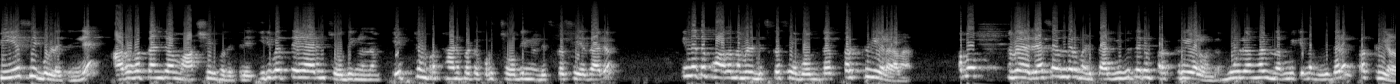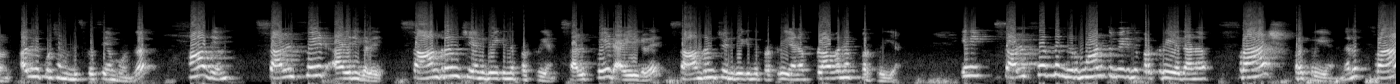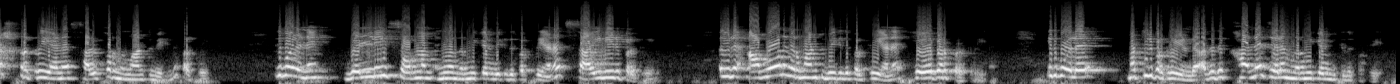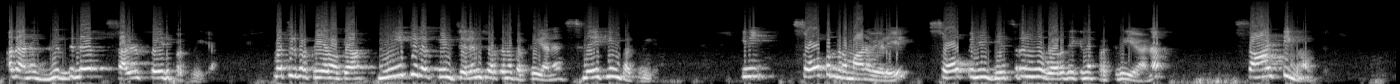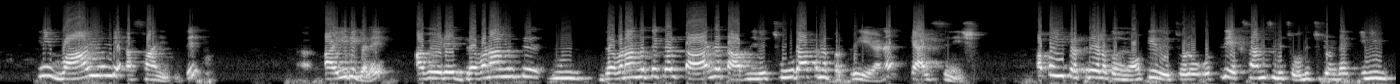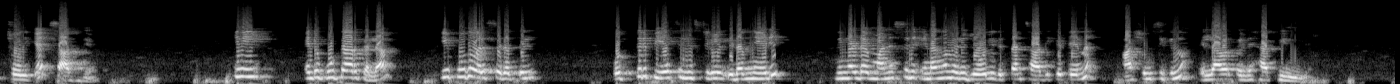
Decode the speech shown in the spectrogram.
P S C ബുള്ളറ്റിനിലെ അറുപത്തഞ്ചാം വാർഷിക പതിപ്പിലെ ഇരുപത്തിയ്യായിരം ചോദ്യങ്ങളിൽ നിന്നും ഏറ്റവും പ്രധാനപ്പെട്ട കുറച്ച് ചോദ്യങ്ങൾ ഡിസ്കസ് ചെയ്താലും ഇന്നത്തെ ഭാഗം നമ്മൾ ഡിസ്കസ് ചെയ്യാൻ പോകുന്നത് പ്രക്രിയകളാണ്. അപ്പൊ നമ്മുടെ രസതന്ത്രം എടുത്താൽ വിവിധതരം പ്രക്രിയകളുണ്ട്. മൂലങ്ങൾ നിർമ്മിക്കുന്ന വിവിധതരം പ്രക്രിയകളുണ്ട്. അതിനെക്കുറിച്ച് നമ്മൾ ഡിസ്കസ് ചെയ്യാൻ പോകുന്നത് ആദ്യം സൾഫൈഡ് അയിരികളെ സാന്ദ്രം ചെയ്യാൻ ഉപയോഗിക്കുന്ന പ്രക്രിയയാണ് സൾഫൈഡ് അയിരികളെ സാന്ദ്രം ചെയ്യാൻ ഉപയോഗിക്കുന്ന പ്രക്രിയയാണ് പ്ലവന പ്രക്രിയ. ഇനി സൾഫറിന്റെ നിർമ്മാണത്തിന് ഉപയോഗിക്കുന്ന പ്രക്രിയ ഏതാണ്? ഫ്രാഷ് പ്രക്രിയ അതായത് ഫ്രാഷ് പ്രക്രിയയാണ് സൾഫർ നിർമ്മാണത്തിന് ഉപയോഗിക്കുന്ന പ്രക്രിയ. ഇതുപോലെ തന്നെ വെള്ളി സ്വർണം എന്നിവ നിർമ്മിക്കാൻ ഉപയോഗിക്കുന്ന പ്രക്രിയയാണ് സൈനൈഡ് പ്രക്രിയ. അതുപോലെ അമോണ നിർമ്മാണത്തിന് ഉപയോഗിക്കുന്ന പ്രക്രിയയാണ് ഹേബർ പ്രക്രിയ. ഇതുപോലെ മറ്റൊരു പ്രക്രിയ ഉണ്ട് അതായത് ഖനജലം നിർമ്മിക്കാൻ ഉപയോഗിക്കുന്ന പ്രക്രിയ. അതാണ് ഗിർഡിലർ സൾഫൈഡ് പ്രക്രിയ. മറ്റൊരു പ്രക്രിയ നോക്കാം. നീറ്റ് കക്കിയിൽ ജലം ചേർക്കുന്ന പ്രക്രിയയാണ് സ്ലേക്കിംഗ് പ്രക്രിയ. ഇനി സോപ്പ് നിർമ്മാണ വേളയിൽ സോപ്പിനെ ഗ്ലിസറിൽ നിന്ന് വേർതിരിക്കുന്ന പ്രക്രിയയാണ് സാൾട്ടിംഗ് ഔട്ട് ഇനി വായുവിന്റെ അസാന്നിധ്യത്തിൽ അയിരുകളെ അവയുടെ ദ്രവണാംഗത്തെ ദ്രവണാംഗത്തെക്കാൾ താഴ്ന്ന താപനില ചൂടാക്കുന്ന പ്രക്രിയയാണ് കാൽസിനേഷൻ അപ്പൊ ഈ പ്രക്രിയകളൊക്കെ ഒന്ന് നോട്ട് ചെയ്ത് വെച്ചോളൂ. ഒത്തിരി എക്സാംസിന് ചോദിച്ചിട്ടുണ്ട്. ഇനിയും ചോദിക്കാൻ സാധ്യതയുണ്ട്. ഇനി എന്റെ കൂട്ടുകാർക്കെല്ലാം ഈ പുതുവത്സരത്തിൽ ഒത്തിരി പി എസ് സി ലിസ്റ്റുകളിൽ ഇടം നേടി നിങ്ങളുടെ മനസ്സിന് ഇണങ്ങുന്ന ഒരു ജോലി കിട്ടാൻ സാധിക്കട്ടെ എന്ന് ആശംസിക്കുന്നു. എല്ലാവർക്കും എന്റെ ഹാപ്പി ന്യൂ ഇയർ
